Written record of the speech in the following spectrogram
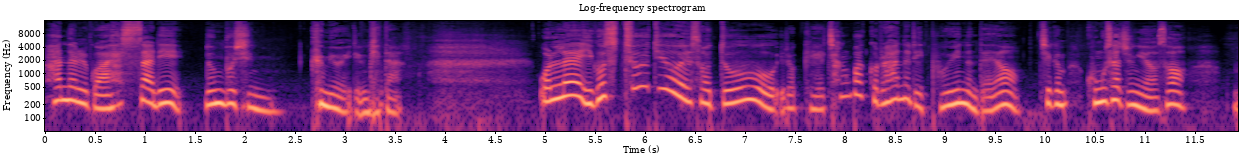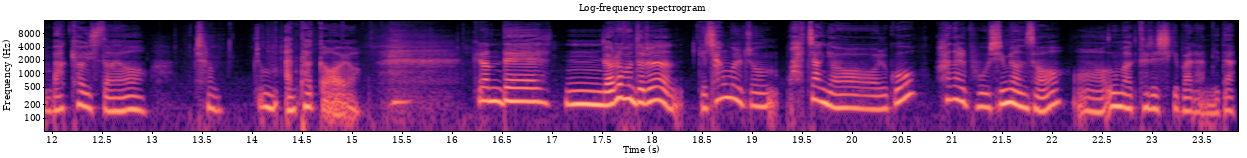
하늘과 햇살이 눈부신 금요일입니다. 원래 이곳 스튜디오에서도 이렇게 창밖으로 하늘이 보이는데요. 지금 공사 중이어서 막혀 있어요. 참, 좀 안타까워요. 그런데, 음, 여러분들은 창문을 좀 활짝 열고 하늘 보시면서, 어, 음악 들으시기 바랍니다.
